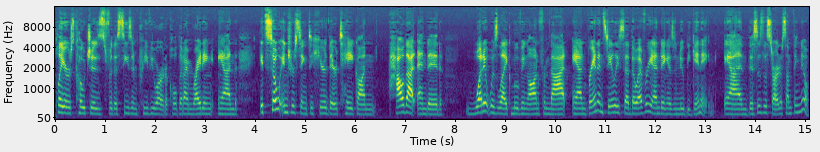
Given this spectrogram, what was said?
players, coaches for the season preview article that I'm writing, and it's so interesting to hear their take on how that ended what it was like moving on from that. And Brandon Staley said, though, every ending is a new beginning, and this is the start of something new.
